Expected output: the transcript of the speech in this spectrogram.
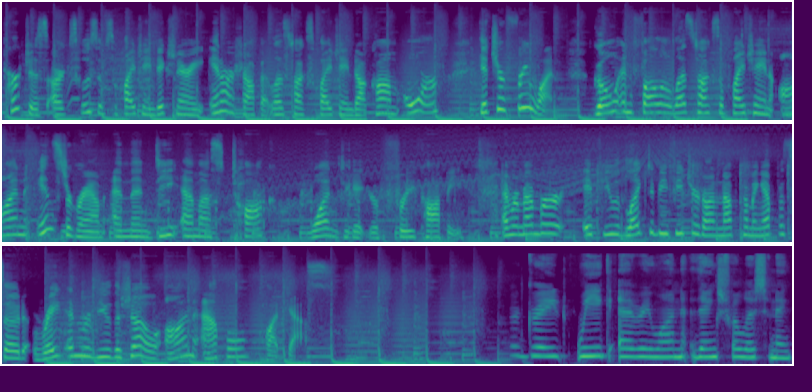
purchase our exclusive supply chain dictionary in our shop at let's talk supply chain.com or get your free one. Go and follow let's talk Talk Supply Chain on Instagram and then DM us Talk one to get your free copy. And remember, if you would like to be featured on an upcoming episode, rate and review the show on Apple Podcasts. A great week, everyone. Thanks for listening.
